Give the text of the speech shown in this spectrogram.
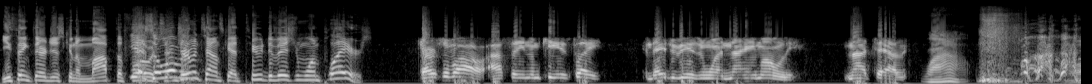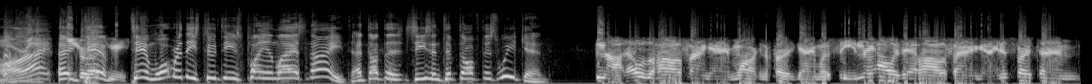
You think they're just going to mop the floor? Yeah, floor? so what Germantown's got two Division One players. First of all, I seen them kids play, and they Division One name only, not talent. Wow. All right. Hey Trust Tim, me. Tim, what were these two teams playing last night? I thought the season tipped off this weekend. No, that was a Hall of Fame game, marking the first game of the season. They always have Hall of Fame games. This first time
